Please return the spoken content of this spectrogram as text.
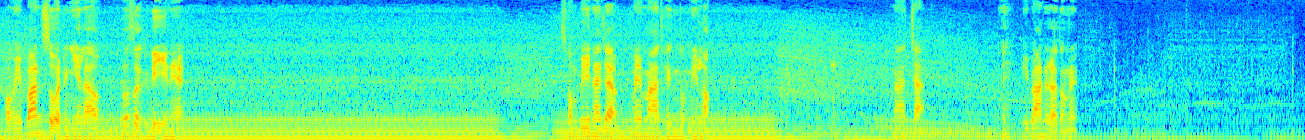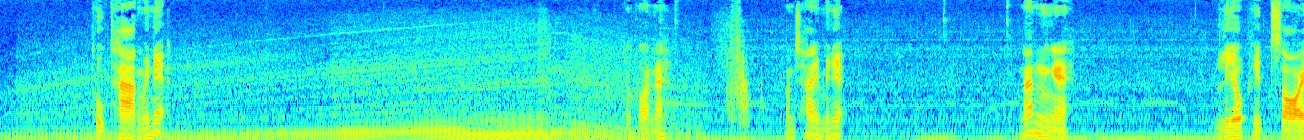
เออพอมีบ้านสวนอย่างนี้แล้ว รู้สึกดีเนี่ย ซอมบี้น่าจะไม่มาถึงตรงนี้หรอก น่าจะ เอ๊ะ มีบ้านด้วยเหรอตรงนี้ ถูกทางไหมเนี่ยเดี๋ยวก่อนนะ มันใช่ไหมเนี่ย นั่นไง เลี้ยวผิดซอย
